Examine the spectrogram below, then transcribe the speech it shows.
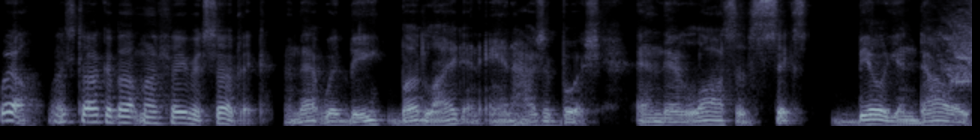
Well, let's talk about my favorite subject, and that would be Bud Light and Anheuser-Busch and their loss of $6 billion dollars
